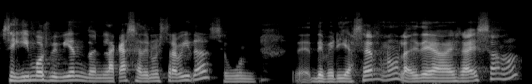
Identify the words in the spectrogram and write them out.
seguimos viviendo en la casa de nuestra vida, según eh, debería ser, ¿no? La idea era esa, ¿no?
